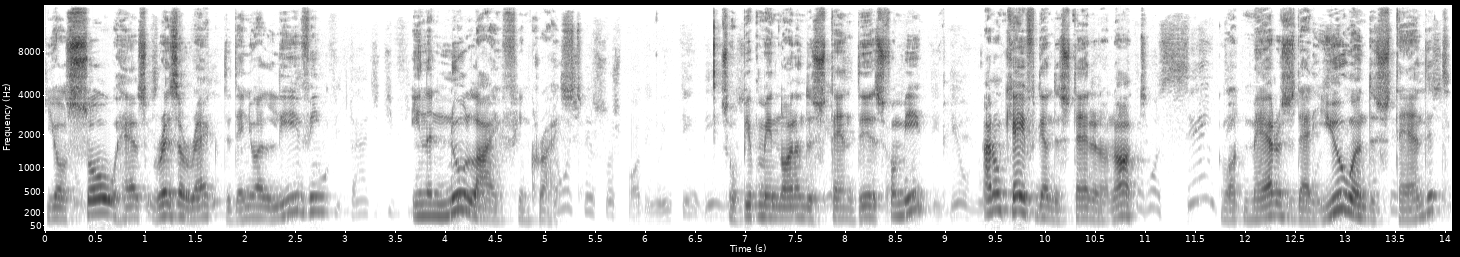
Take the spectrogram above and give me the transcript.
your soul has resurrected, and you are living in a new life in Christ. So people may not understand this. For me, I don't care if they understand it or not. What matters is that you understand it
